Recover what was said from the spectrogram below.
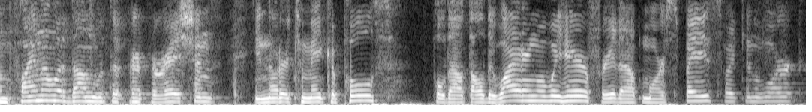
I'm finally done with the preparation in order to make a pulse. Pulled out all the wiring over here, freed up more space so I can work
